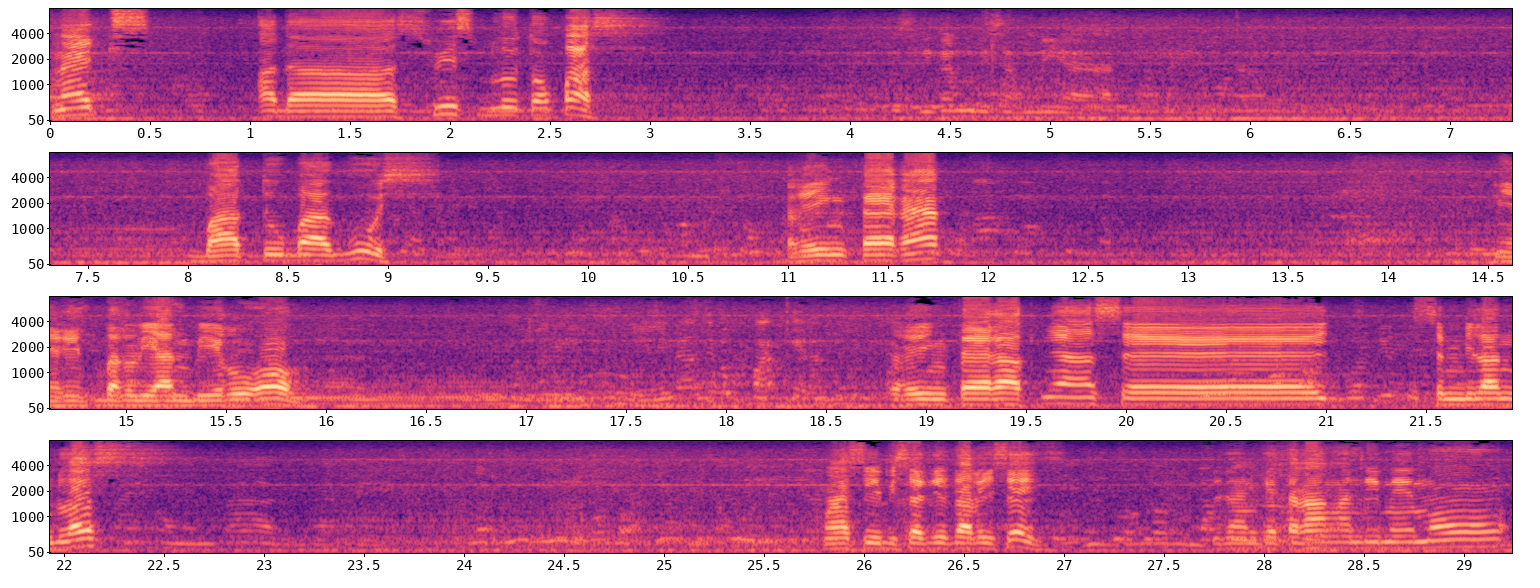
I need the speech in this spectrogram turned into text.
Next ada Swiss Blue Topaz. kan bisa melihat. Batu bagus ring perak mirip berlian biru om ring peraknya se 19 masih bisa kita research dengan keterangan di memo.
